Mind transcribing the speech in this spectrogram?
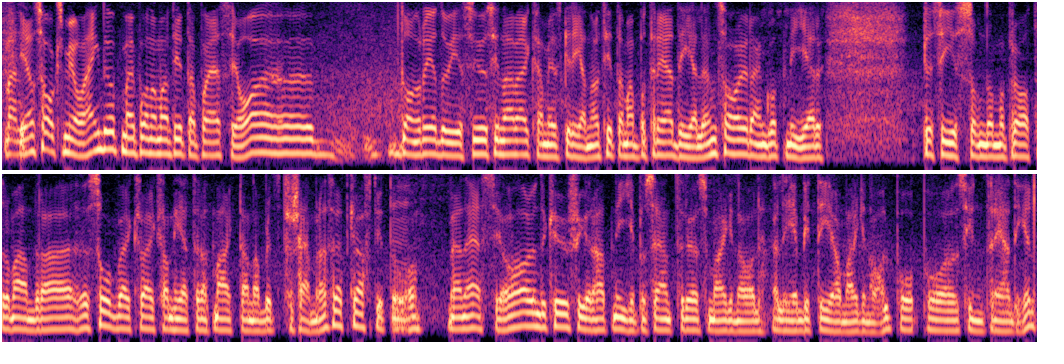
Men, En sak som jag hängde upp mig på när man tittar på SCA, eh, de redovisar ju sina verksamhetsgrenar och tittar man på trädelen så har ju den gått ner precis som de har pratat om andra sågverksverksamheter att marknaden har blivit försämrats rätt kraftigt. Då. Mm. Men SCA har under Q4 haft 9% rörelsemarginal eller ebitda-marginal på, på sin trädel.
